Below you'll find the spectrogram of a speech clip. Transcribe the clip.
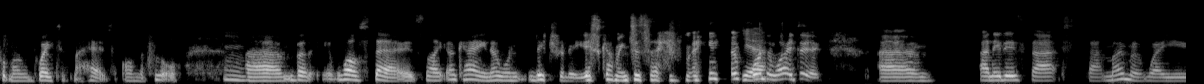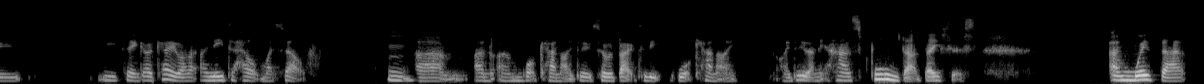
put my weight of my head on the floor. Mm. Um, but whilst there, it's like, okay, no one literally is coming to save me. Yeah. what do I do? Um, and it is that that moment where you you think, okay, well, I need to help myself. Mm. Um, and, and what can I do? So we're back to the what can I I do? And it has formed that basis. And with that,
